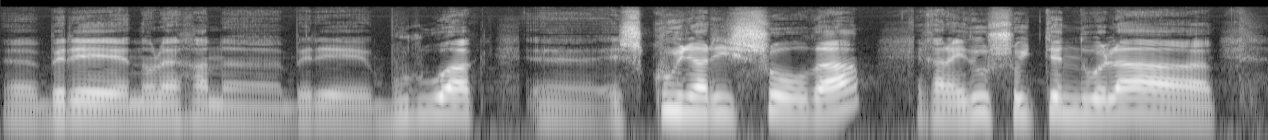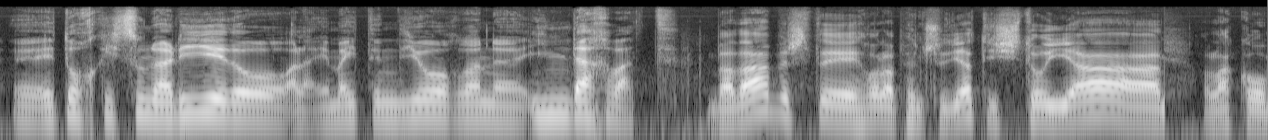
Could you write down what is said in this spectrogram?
eh, bere, nola egan, bere buruak eh, eskuinari so da, egan nahi du soiten duela eh, etorkizunari edo ala, emaiten dio orduan eh, indar bat. Bada, beste hola pentsu diat, istoia holako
